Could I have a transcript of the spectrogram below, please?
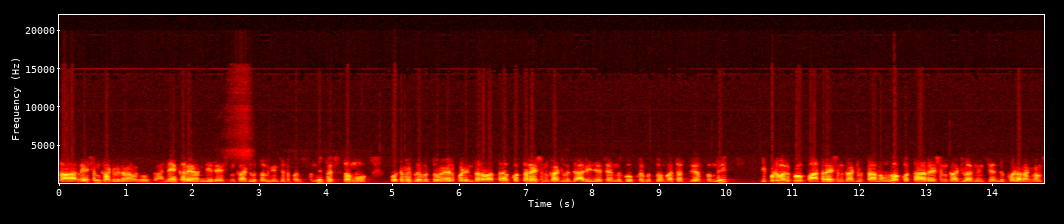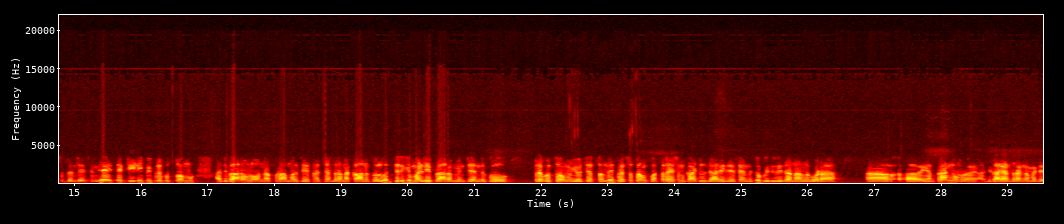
కా- రేషన్ కార్డు విధానాలు కావచ్చు అనేక మంది రేషన్ కార్డులు తొలగించిన పరిస్థితి ఉంది. ప్రస్తుతము కూటమి ప్రభుత్వం ఏర్పడిన తర్వాత కొత్త రేషన్ కార్డులు జారీ చేసేందుకు ప్రభుత్వం కసరత్తు చేస్తుంది. ఇప్పటి వరకు పాత రేషన్ కార్డుల స్థానంలో కొత్త రేషన్ కార్డులు అందించేందుకు కూడా రంగం సిద్ధం చేసింది. అయితే టీడీపీ ప్రభుత్వం అధికారంలో ఉన్నప్పుడు అమలు చేసిన చంద్రన్న కానుకలను తిరిగి మళ్ళీ ప్రారంభించేందుకు ప్రభుత్వం యోచిస్తుంది. ప్రస్తుతం కొత్త రేషన్ కార్డులు జారీ చేసేందుకు విధి విధానాలను కూడా యంత్రాంగం అధికార యంత్రాంగం అయితే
